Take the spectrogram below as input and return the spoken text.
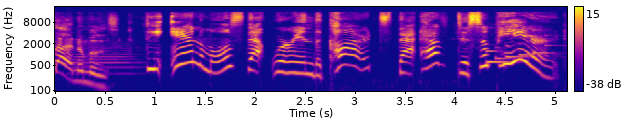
animals? The animals that were in the carts that have disappeared.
